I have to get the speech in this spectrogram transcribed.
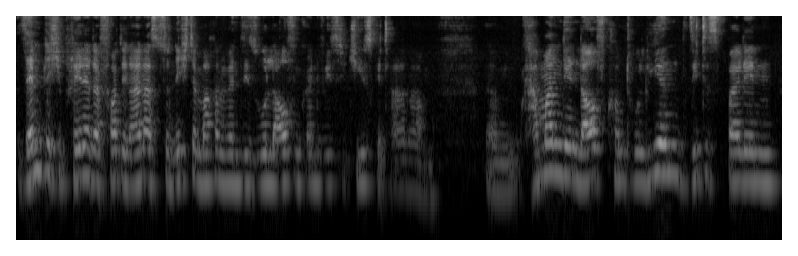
sämtliche Pläne der 49ers zunichte machen, wenn sie so laufen können, wie es die Chiefs getan haben. Ähm, kann man den Lauf kontrollieren? Sieht es bei den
